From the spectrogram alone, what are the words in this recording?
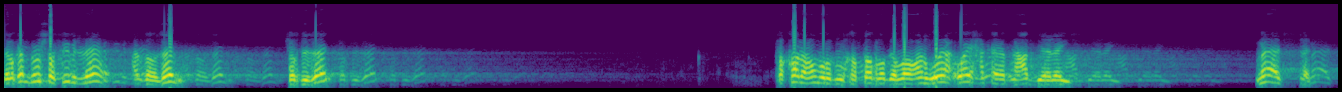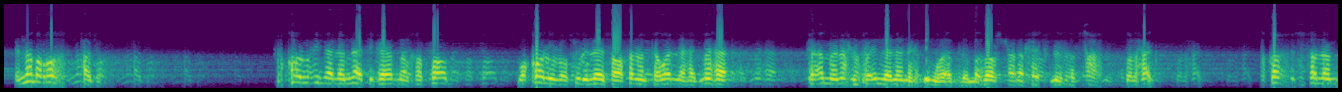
زي ما كان بيشرك فيه بالله عز وجل. شفت إزاي؟ فقال عمر بن الخطاب رضي الله عنه ويحك يا ابن عبد يا ليث ما أسلك إنما الرجل حجر. فقالوا إنا لم نأتك يا ابن الخطاب. وقالوا لرسول الله صلى الله عليه وسلم تولى هدمها فأما نحن فإنا لا نهدمها أبدا. ما دارش أنا خايف منها ولا حاجة. فقال صلى الله عليه وسلم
